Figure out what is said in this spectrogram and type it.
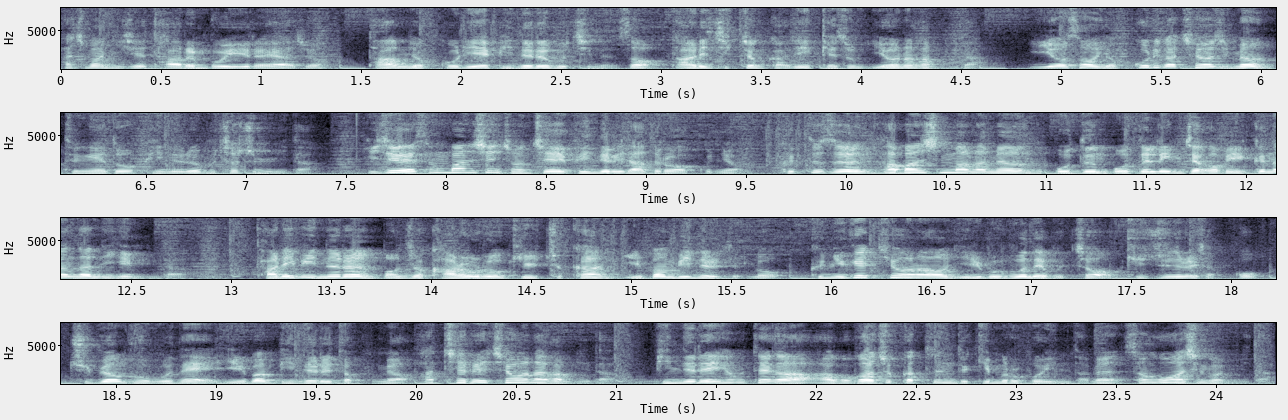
하지만 이제 다른 부위를 해야죠. 다음 옆구리에 비늘을 붙이면서 다리 직전까지 계속 이어나갑니다. 이어서 옆구리가 채워지면 등에도 비늘을 붙여줍니다. 이제 상반신 전체에 비늘이 다 들어갔군요. 그 뜻은 하반신만 하면 모든 모델링 작업이 끝난다는 얘기입니다. 다리 비늘은 먼저 가로로 길쭉한 일반 비늘들로 근육에 튀어나온 일부분에 붙여 기준을 잡고 주변 부분에 일반 비늘을 덮으며 하체를 채워나갑니다. 비늘의 형태가 악어 가죽 같은 느낌으로 보인다면 성공하신 겁니다.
